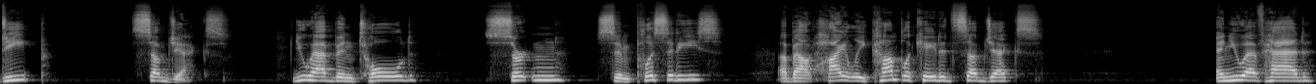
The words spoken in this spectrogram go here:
deep subjects. You have been told certain simplicities about highly complicated subjects, and you have had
